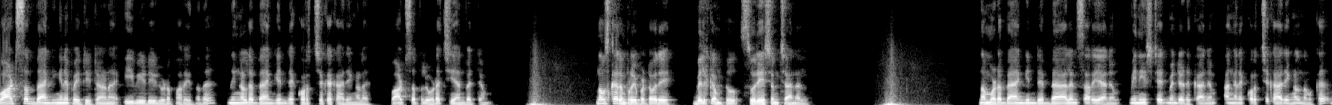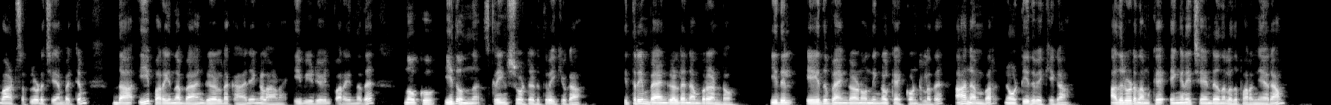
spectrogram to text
WhatsApp ബാങ്കിങ്ങിനെ പറ്റിയിട്ടാണ് ഈ വീഡിയോയിലൂടെ പറയുന്നത്. നിങ്ങളുടെ ബാങ്കിന്റെ കുറച്ചൊക്കെ കാര്യങ്ങൾ വാട്സപ്പിലൂടെ ചെയ്യാൻ പറ്റും. നമസ്കാരം പ്രിയപ്പെട്ടവരെ. വെൽക്കം ടു സുരേഷം ചാനൽ. നമ്മുടെ ബാങ്കിന്റെ ബാലൻസ് അറിയാനും മിനി സ്റ്റേറ്റ്മെന്റ് എടുക്കാനും അങ്ങനെ കുറച്ച് കാര്യങ്ങൾ നമുക്ക് വാട്സപ്പിലൂടെ ചെയ്യാൻ പറ്റും. ദാ ഈ പറയുന്ന ബാങ്കുകളുടെ കാര്യങ്ങളാണ് ഈ വീഡിയോയിൽ പറയുന്നത്. നോക്കൂ ഇതൊന്ന് സ്ക്രീൻഷോട്ട് എടുത്ത് വയ്ക്കുക ഇത്രയും ബാങ്കുകളുടെ നമ്പർ കണ്ടോ? ഇതിൽ ഏത് ബാങ്കാണോ നിങ്ങൾക്ക് അക്കൗണ്ട് ഉള്ളത് ആ നമ്പർ നോട്ട് ചെയ്ത് വെക്കുക. അതിലൂടെ നമുക്ക് എങ്ങനെ ചെയ്യേണ്ടതെന്നുള്ളത് പറഞ്ഞുതരാം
